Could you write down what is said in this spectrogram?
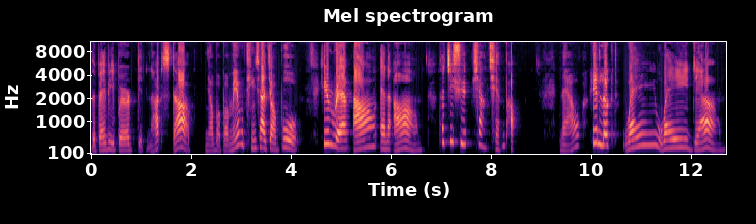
The baby bird did not stop. 鸟宝宝没有停下脚步。He ran on and on. 他继续向前跑。Now he looked way, way down.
